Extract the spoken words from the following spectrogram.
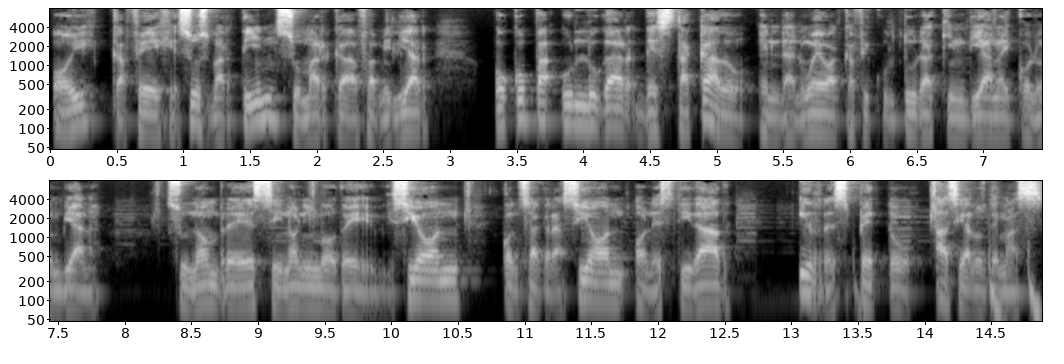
Hoy, Café Jesús Martín, su marca familiar, ocupa un lugar destacado en la nueva caficultura quindiana y colombiana. Su nombre es sinónimo de visión, consagración, honestidad y respeto hacia los demás.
